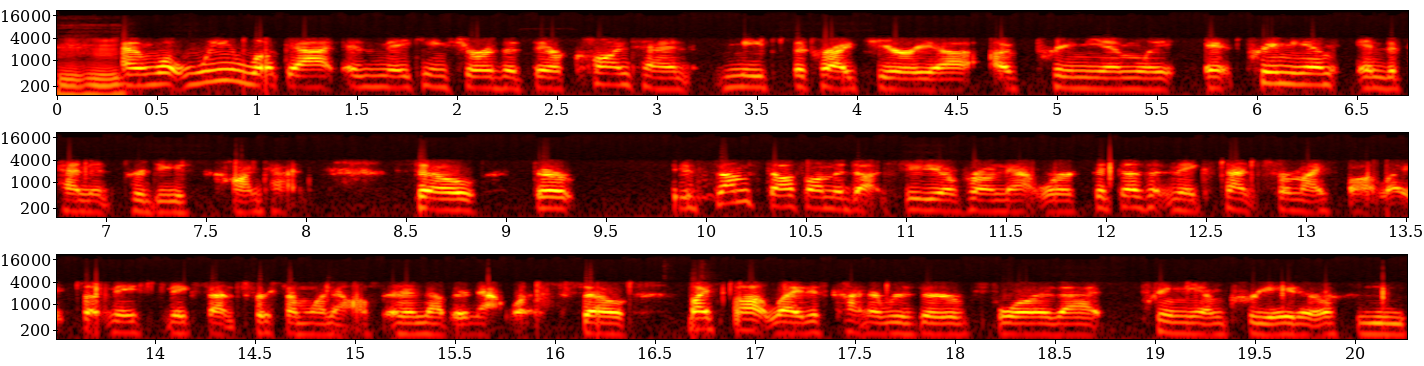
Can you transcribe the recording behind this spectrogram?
Mm-hmm. And what we look at is making sure that their content meets the criteria of premiumly, eh, premium independent produced content. So there is some stuff on the Dot Studio Pro network that doesn't make sense for my spotlight, but may make sense for someone else in another network. So my spotlight is kind of reserved for that premium creator who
